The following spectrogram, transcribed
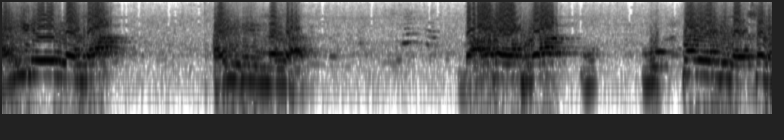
ఐదేళ్ళల్లా ఐదేళ్ళల్లా దాదాపుగా ముప్పై ఐదు లక్షల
